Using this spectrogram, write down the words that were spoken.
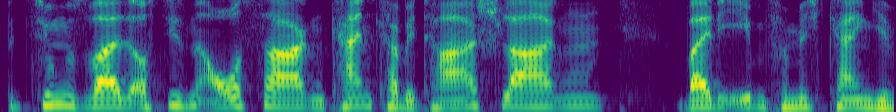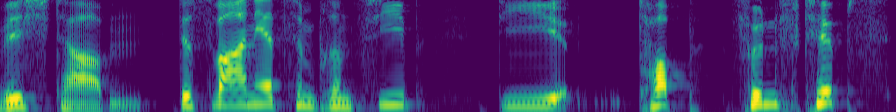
beziehungsweise aus diesen Aussagen kein Kapital schlagen, weil die eben für mich kein Gewicht haben. Das waren jetzt im Prinzip die Top 5 Tipps,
